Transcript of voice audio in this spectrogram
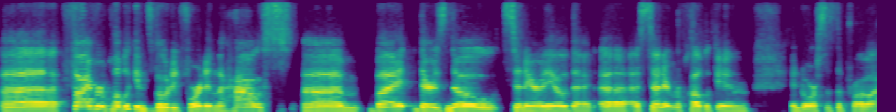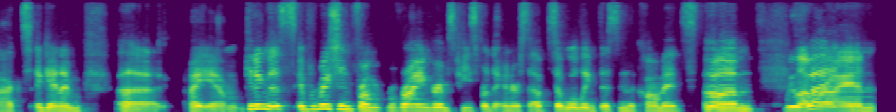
Uh, five Republicans voted for it in the House, um, but there's no scenario that uh, a Senate Republican endorses the PRO Act. Again, I'm uh, I am getting this information from Ryan Grim's piece for the Intercept, so we'll link this in the comments. Um, We love but- Ryan.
